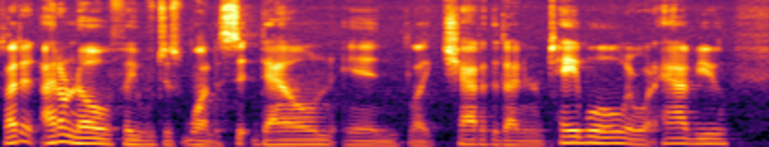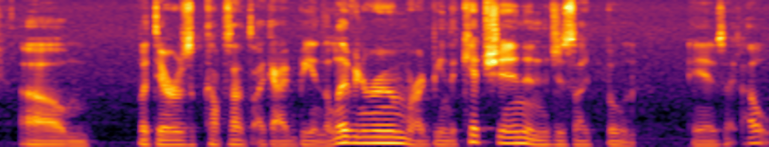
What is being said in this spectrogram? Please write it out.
So I didn't, I don't know if they just wanted to sit down and like chat at the dining room table or what have you. Um, but there was a couple times like I'd be in the living room or I'd be in the kitchen and just like boom, and it's like oh,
